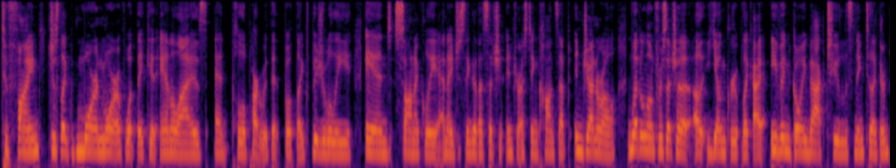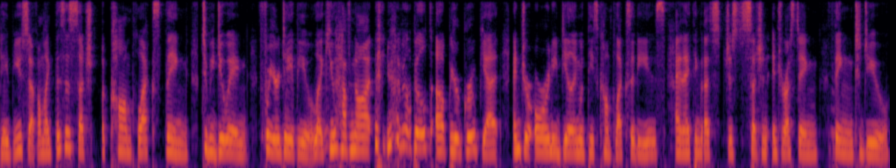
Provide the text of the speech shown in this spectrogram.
to find just like more and more of what they can analyze and pull apart with it both like visually and sonically. And i just think that that's such an interesting concept in general let alone for such a, a young group. Like i even going back to listening to like their debut stuff i'm like this is such a complex thing to be doing for your debut. Like you have not you haven't built up your group yet and you're already dealing with these complexities. And i think that's just such an interesting thing to do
